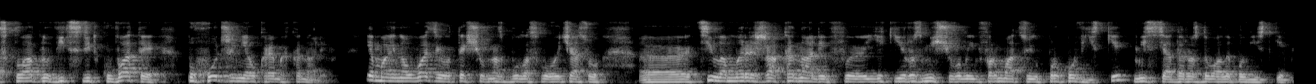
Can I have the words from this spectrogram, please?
складно відслідкувати походження окремих каналів. Я маю на увазі те, що в нас була свого часу е, ціла мережа каналів, е, які розміщували інформацію про повістки, місця, де роздавали повістки.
